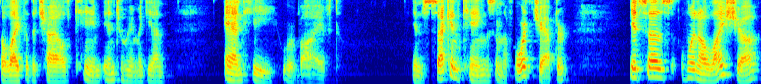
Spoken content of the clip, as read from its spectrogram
The life of the child came into him again, and he revived. In 2 Kings, in the fourth chapter, it says, When Elisha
